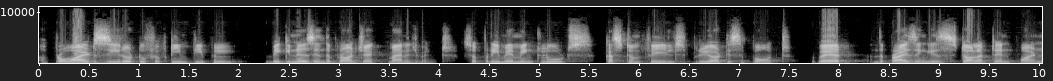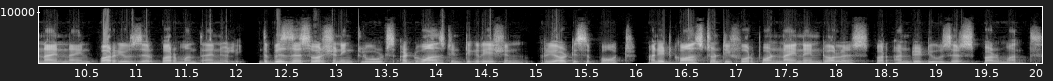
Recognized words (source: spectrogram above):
uh, provides 0 to 15 people beginners in the project management. So premium includes custom fields, priority support where the pricing is $10.99 per user per month annually. The business version includes advanced integration, priority support and it costs $24.99 per 100 users per month.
